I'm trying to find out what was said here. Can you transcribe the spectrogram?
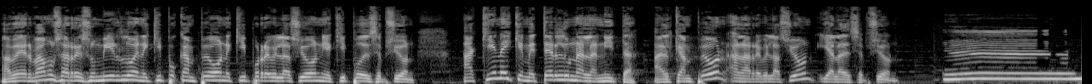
A ver, vamos a resumirlo en equipo campeón, equipo revelación y equipo decepción. ¿A quién hay que meterle una lanita? ¿Al campeón, a la revelación y a la decepción? Mm,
